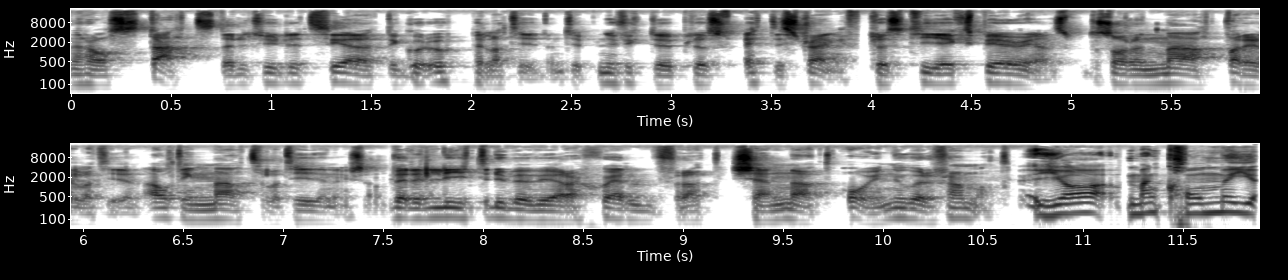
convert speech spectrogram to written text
när du har stats där du tydligt ser att det går upp hela tiden. Typ nu fick du plus 1 i strength, plus 10 experience, då så har du en mätare hela tiden. Allting mäts hela tiden liksom. Väldigt lite du behöver göra själv för att känna att oj, nu går det framåt. Ja, man kommer ju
